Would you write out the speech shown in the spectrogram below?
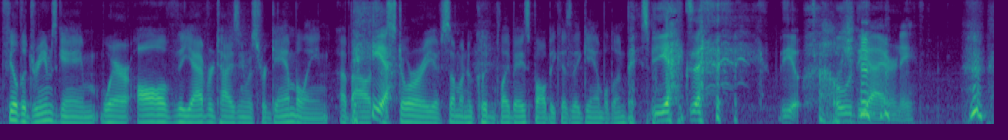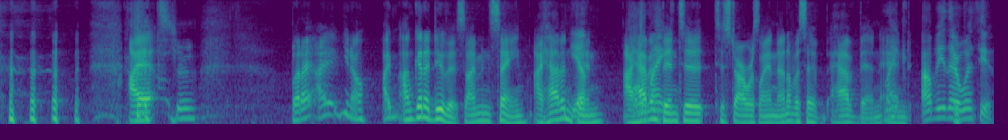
Field of Dreams game where all the advertising was for gambling about Yeah. a story of someone who couldn't play baseball because they gambled on baseball. Yeah, exactly. the, oh, the irony. I, true. but I, I, you know, I'm, I'm gonna do this. I'm insane. I haven't Yep. been. I Well, haven't Mike- been to, to Star Wars Land. None of us have, have been. Mike, and I'll be there with you.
